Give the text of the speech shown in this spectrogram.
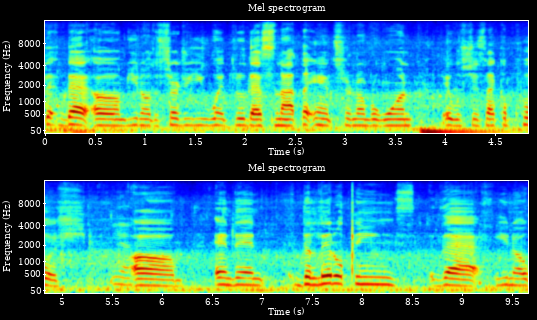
that that um, you know, the surgery you went through. That's not the answer. Number one, it was just like a push. yeah. Um, and then the little things that you know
